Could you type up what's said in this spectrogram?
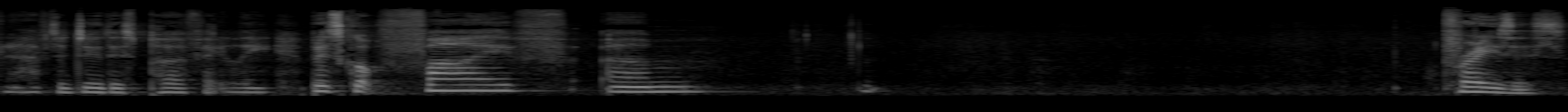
we don't have to do this perfectly. But it's got five um, phrases.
